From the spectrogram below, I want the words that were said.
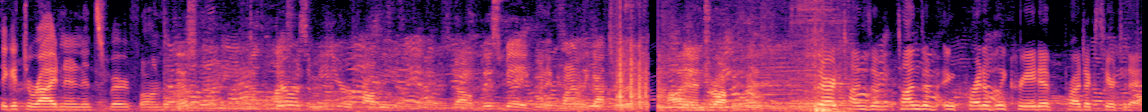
they get to ride in it and it's very fun. This one, there was a meteor probably about this big when it finally got to Earth and drop it. There are tons of tons of incredibly creative projects here today.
